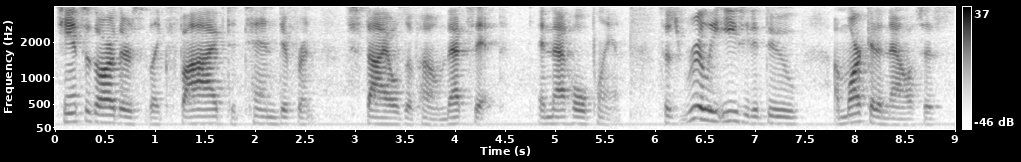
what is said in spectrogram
chances are there's like five to ten different styles of home. That's it in that whole plan. So it's really easy to do a market analysis.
